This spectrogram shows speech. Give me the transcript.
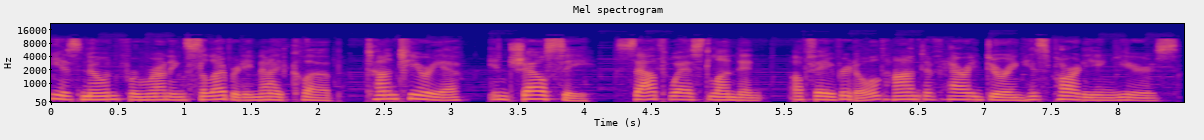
He is known for running celebrity nightclub, Tonteria, in Chelsea, southwest London, a favourite old haunt of Harry during his partying years.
